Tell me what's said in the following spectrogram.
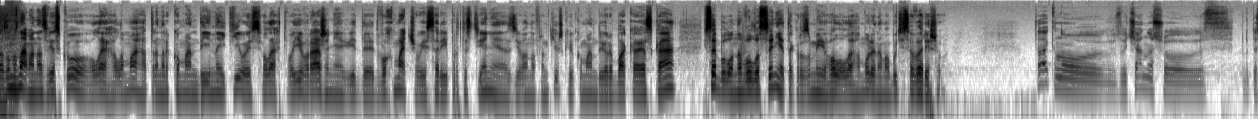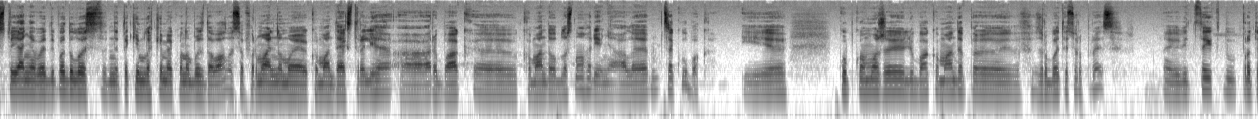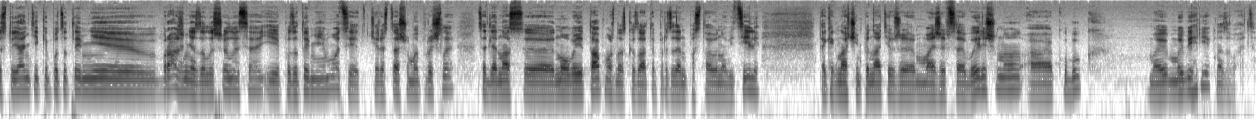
Разом з нами на зв'язку Олег Галамага, тренер команди «Інайті». Ось Олег, твої враження від е, двохматчевої серії протистояння з Івано-Франківською командою Рибака СК. Все було на волосині, я так розумію, гол Олега Мурина, мабуть, все вирішив. Так, ну звичайно, що протистояння вид- видалось не таким легким, як воно би здавалося. Формально ми команда екстраліги, а рибак е, команда обласного рівня, але це кубок. І в кубку може люба команда зробити сюрприз. Е, Від тих ну, протистоянь тільки позитивні враження залишилися і позитивні емоції через те, що ми пройшли. Це для нас е, новий етап, можна сказати. Президент поставив нові цілі так як нашому чемпіонаті вже майже все вирішено, а кубок ми, ми в ігрі, як називається.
